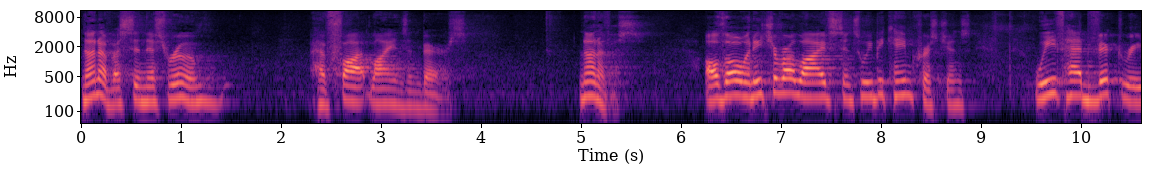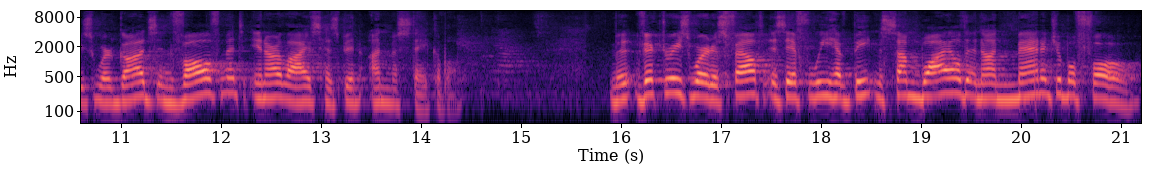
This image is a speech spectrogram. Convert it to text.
None of us in this room have fought lions and bears. None of us. Although in each of our lives since we became Christians, we've had victories where God's involvement in our lives has been unmistakable. Victories where it is felt as if we have beaten some wild and unmanageable foe.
